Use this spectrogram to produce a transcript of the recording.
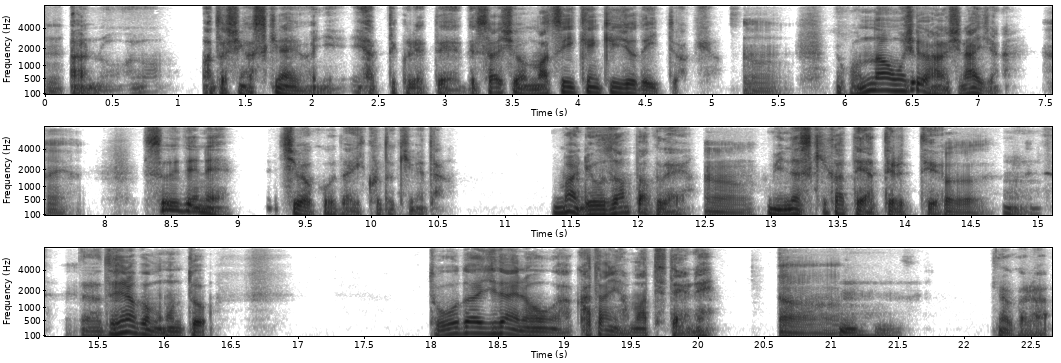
うん、あの、私が好きなようにやってくれて、で、最初は松井研究所でいいってわけよ。うん、こんな面白い話ないじゃない。はい、それでね、千葉工大行くこと決めたの。まあ、量山泊だよ。うん、みんな好き勝手やってるっていう。うん、私なんかも本当東大時代の方が型にはまってたよね。うん、だから、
